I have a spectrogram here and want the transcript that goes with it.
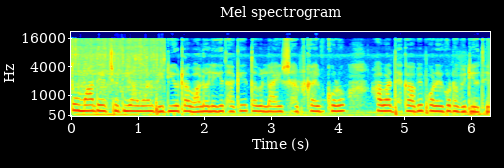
তোমাদের যদি আমার ভিডিওটা ভালো লেগে থাকে, তবে লাইক সাবস্ক্রাইব করো। আবার দেখা হবে পরের কোনো ভিডিওতে।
